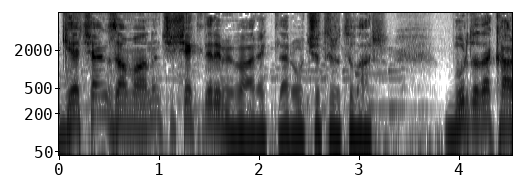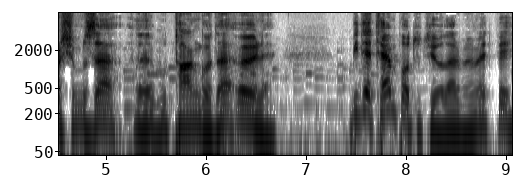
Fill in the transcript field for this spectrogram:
Geçen zamanın çiçekleri mübarekler o çıtırtılar. Burada da karşımıza e, bu tangoda öyle. Bir de tempo tutuyorlar Mehmet Bey.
